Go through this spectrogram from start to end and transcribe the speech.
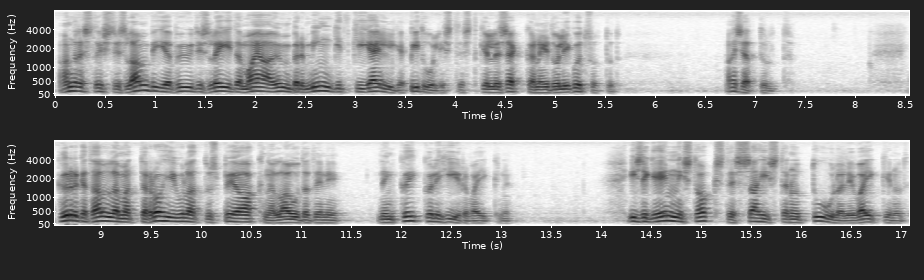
Andres tõstis lambi ja püüdis leida maja ümber mingitki jälge pidulistest, kelle sekka neid oli kutsutud. asjatult. kõrge tallamata rohi ulatus pea aknalaudadeni ning kõik oli hiirvaikne. Isegi ennist okstes sahistanud tuul oli vaikinud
